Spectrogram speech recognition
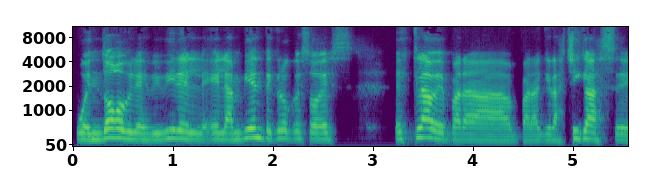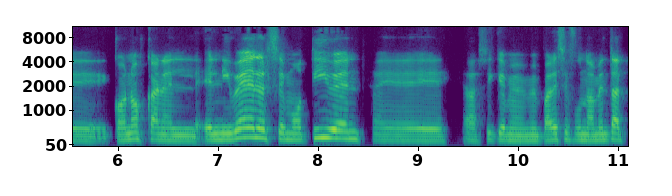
o en dobles, vivir el, ambiente, creo que eso es, es clave para, que las chicas eh, conozcan el, nivel, se motiven, eh, así que me, parece fundamental.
